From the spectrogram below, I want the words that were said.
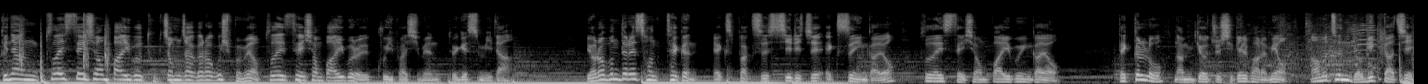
그냥 플레이스테이션 5 독점작을 하고 싶으면 플레이스테이션 5를 구입하시면 되겠습니다. 여러분들의 선택은 엑스박스 시리즈 X인가요? 플레이스테이션 5인가요? 댓글로 남겨주시길 바라며 아무튼 여기까지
